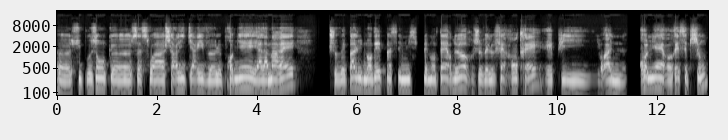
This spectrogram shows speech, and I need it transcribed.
Euh, supposons que ce soit Charlie qui arrive le premier et à la marée, je ne vais pas lui demander de passer une nuit supplémentaire dehors, je vais le faire rentrer et puis il y aura une première réception.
